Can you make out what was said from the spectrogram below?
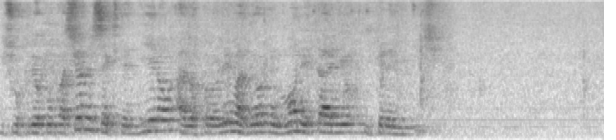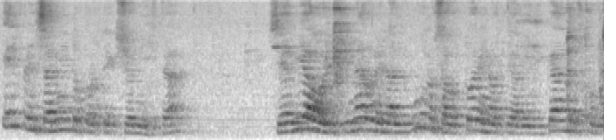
y sus preocupaciones se extendieron a los problemas de orden monetario y crediticio. El pensamiento proteccionista se había originado en algunos autores norteamericanos como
